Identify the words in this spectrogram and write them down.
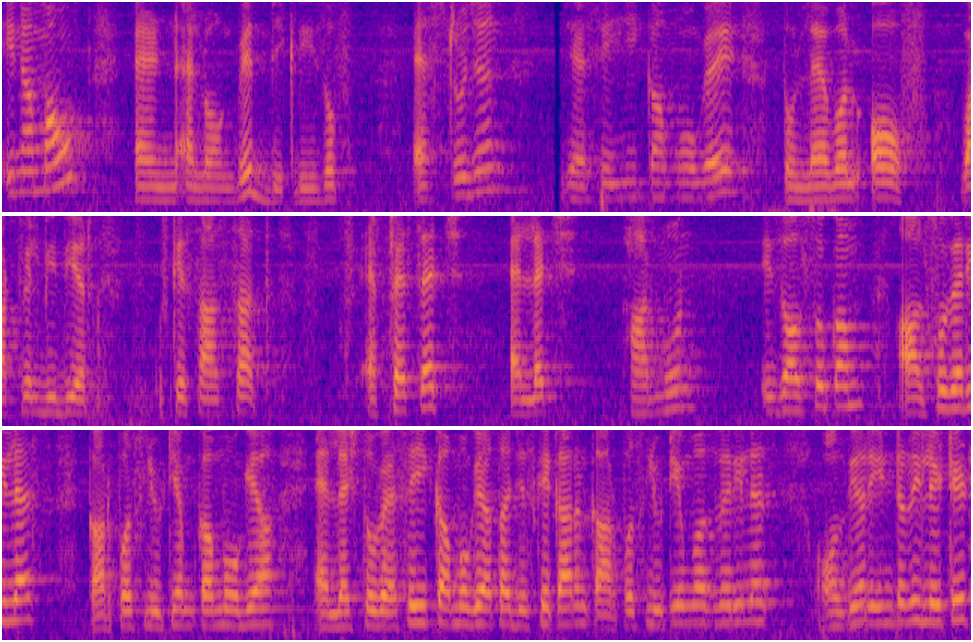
in amount and along with decrease of oestrogen जैसे ही कम हो गए तो level of what will be there उसके साथ साथ F S H L H hormone is also कम also very less corpus luteum कम हो गया. एल एच तो वैसे ही कम हो गया था, जिसके कारण corpus luteum was very less all they are interrelated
